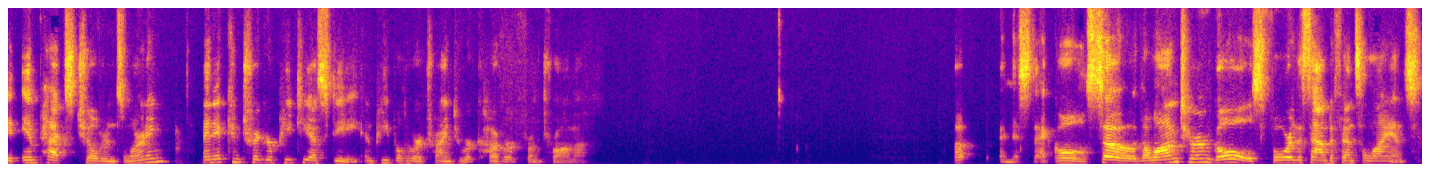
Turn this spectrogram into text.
It impacts children's learning and it can trigger PTSD in people who are trying to recover from trauma. Oh, I missed that goal. So the long-term goals for the Sound Defense Alliance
